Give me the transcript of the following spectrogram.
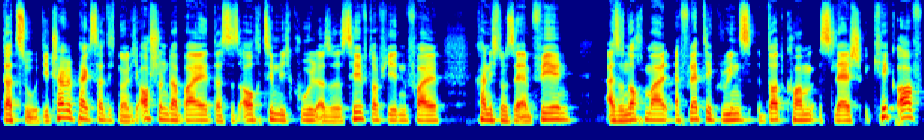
dazu. Die Travel Packs hatte ich neulich auch schon dabei. Das ist auch ziemlich cool. Also das hilft auf jeden Fall. Kann ich nur sehr empfehlen. Also nochmal athleticgreens.com slash kickoff.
